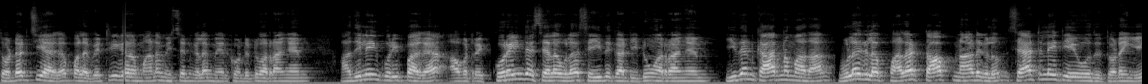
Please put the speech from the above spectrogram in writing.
தொடர்ச்சியாக பல வெற்றிகரமான மிஷன்களை மேற்கொண்டுட்டு வர்றாங்க. அதிலையும் குறிப்பாக அவற்றை குறைந்த செலவுல செய்து காட்டிட்டும் வர்றாங்க. இதன் காரணமாக தான் உலகில் பல டாப் நாடுகளும் சேட்டலைட் ஏவுவது தொடங்கி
